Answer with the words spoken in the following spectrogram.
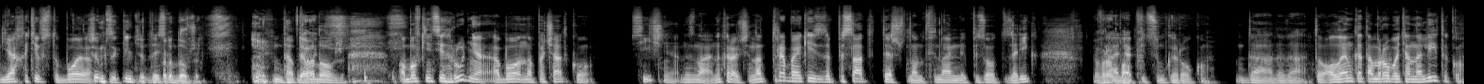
Я хотів з тобою. Чим закінчити, Десь- продовжу. Да, продовжу. Або в кінці грудня, або на початку січня, не знаю. Ну, коротше, треба якийсь записати теж нам фінальний епізод за рік для підсумки року. Да, да, да. То Оленка там робить аналітику,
